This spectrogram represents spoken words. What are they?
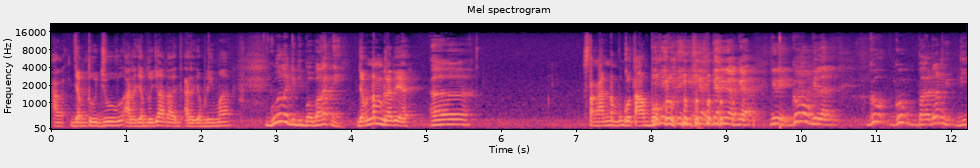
ah, jam 7, ada jam 7 atau ada jam 5? gue lagi di bawah banget nih Jam 6 berarti ya? eh Setengah 6 gue tabok gini, lu. Gini, gue mau bilang, gue gue bakal bilang di, di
